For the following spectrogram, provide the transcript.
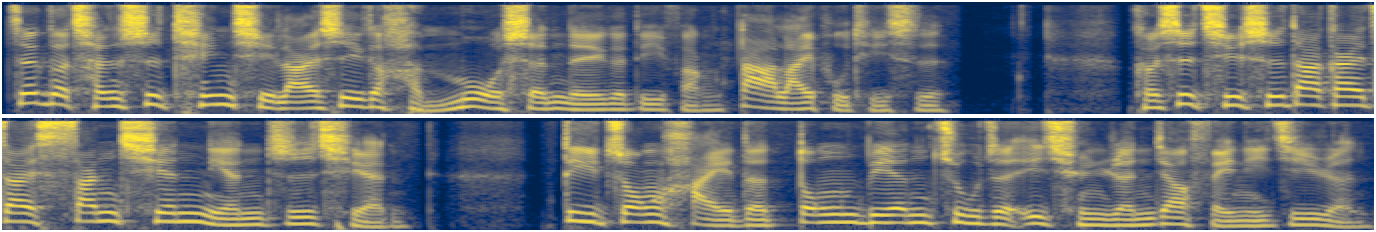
这个城市听起来是一个很陌生的一个地方，大莱普提斯。可是，其实大概在三千年之前，地中海的东边住着一群人，叫腓尼基人。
